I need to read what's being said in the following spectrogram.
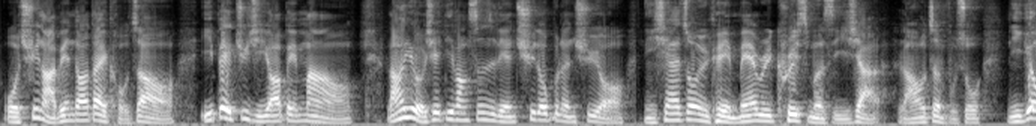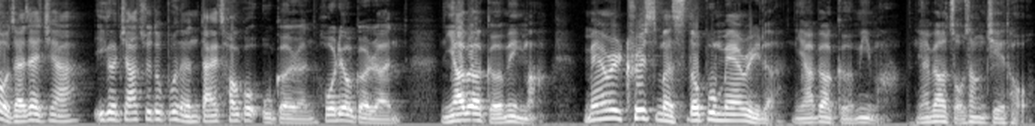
我去哪边都要戴口罩哦，一被聚集又要被骂哦，然后有些地方甚至连去都不能去哦。你现在终于可以 Merry Christmas 一下了，然后政府说你给我宅在家，一个家最多不能待超过五个人或六个人，你要不要革命嘛？Merry Christmas 都不 Merry 了，你要不要革命嘛？你要不要走上街头？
